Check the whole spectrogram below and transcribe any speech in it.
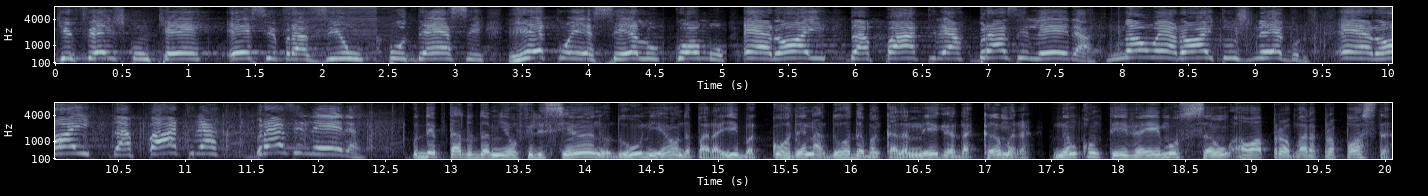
que fez com que esse Brasil pudesse reconhecê-lo como herói da pátria brasileira, não herói dos negros, herói da pátria brasileira. O deputado Damião Feliciano, do União da Paraíba, coordenador da bancada negra da Câmara, não conteve a emoção ao aprovar a proposta,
